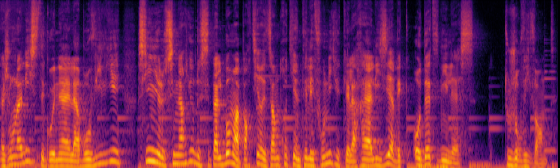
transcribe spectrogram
La journaliste Gwenaëlle Beauvilliers signe le scénario de cet album à partir des entretiens téléphoniques qu'elle a réalisés avec Odette Niles, toujours vivante.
